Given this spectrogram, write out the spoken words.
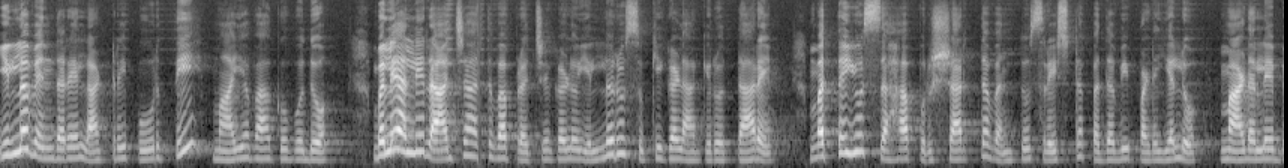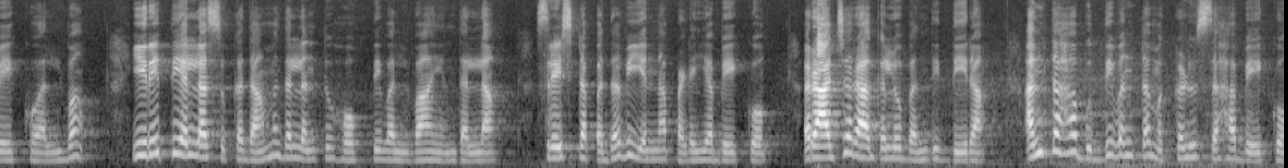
ಇಲ್ಲವೆಂದರೆ ಲಾಟ್ರಿ ಪೂರ್ತಿ ಮಾಯವಾಗುವುದು. ಬಲೆ ಅಲ್ಲಿ ರಾಜ ಅಥವಾ ಪ್ರಜೆಗಳು ಎಲ್ಲರೂ ಸುಖಿಗಳಾಗಿರುತ್ತಾರೆ. ಮತ್ತೆಯೂ ಸಹ ಪುರುಷಾರ್ಥವಂತೂ ಶ್ರೇಷ್ಠ ಪದವಿ ಪಡೆಯಲು ಮಾಡಲೇಬೇಕು ಅಲ್ವಾ? ಈ ರೀತಿಯೆಲ್ಲ ಸುಖಧಾಮದಲ್ಲಂತೂ ಹೋಗ್ತೀವಲ್ವಾ ಎಂದಲ್ಲ. ಶ್ರೇಷ್ಠ ಪದವಿಯನ್ನು ಪಡೆಯಬೇಕು. ರಾಜರಾಗಲು ಬಂದಿದ್ದೀರಾ? ಅಂತಹ ಬುದ್ಧಿವಂತ ಮಕ್ಕಳು ಸಹ ಬೇಕು.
